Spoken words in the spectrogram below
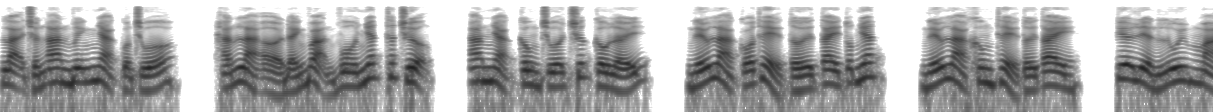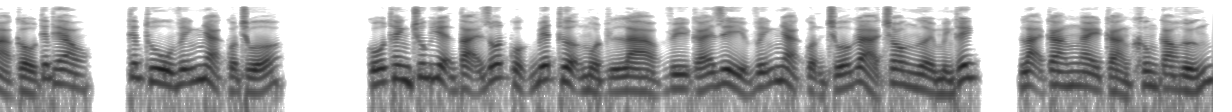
lại trấn an vĩnh nhạc quận chúa, hắn là ở đánh vạn vô nhất thất trượng, an nhạc công chúa trước câu lấy, nếu là có thể tới tay tốt nhất, nếu là không thể tới tay, kia liền lui mà cầu tiếp theo, tiếp thu vĩnh nhạc quận chúa. Cố Thanh Trúc hiện tại rốt cuộc biết thượng một là vì cái gì vĩnh nhạc quận chúa gả cho người mình thích, lại càng ngày càng không cao hứng,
